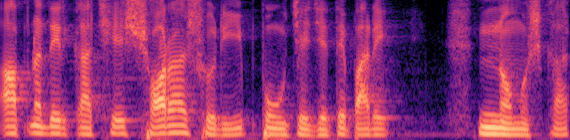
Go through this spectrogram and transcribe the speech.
আপনাদের কাছে সরাসরি পৌঁছে যেতে পারে। নমস্কার।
